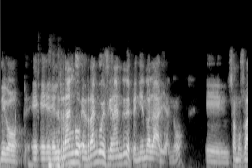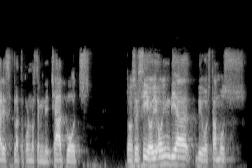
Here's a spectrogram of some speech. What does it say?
digo, e, e, el rango, el rango es grande dependiendo al área, ¿no? Eh, usamos varias plataformas también de chatbots. Entonces sí, hoy, hoy en día, digo, estamos,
